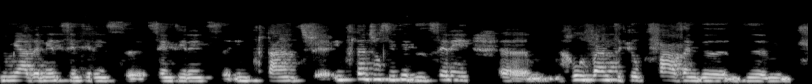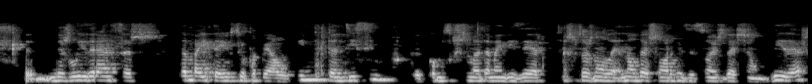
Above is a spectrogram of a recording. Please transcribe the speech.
nomeadamente sentirem-se sentirem -se importantes, importantes no sentido de serem uh, relevantes aquilo que fazem de, de, de, nas lideranças também tem o seu papel importantíssimo, porque, como se costuma também dizer, as pessoas não, não deixam organizações, deixam líderes,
